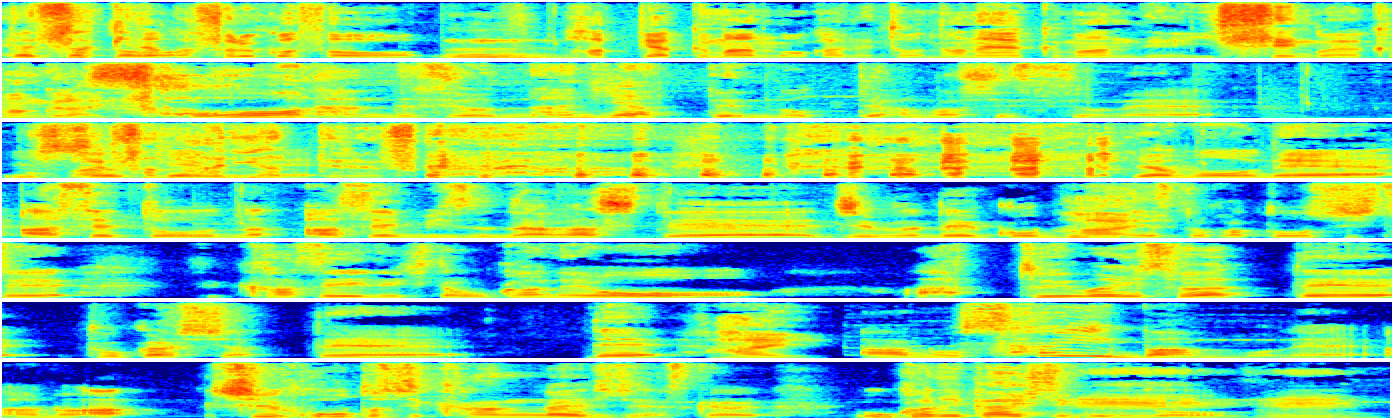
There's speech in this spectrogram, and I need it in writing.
えー、さっきなんかそれこそ、800万のお金と700万で1500万ぐらいそうなんですよ。何やってんのって話ですよね。一生懸命。何やってるんですか？いやもうね、汗と、汗水流して、自分でこうビジネスとか投資して稼いできたお金を、あっという間にそうやって溶かしちゃって、で、はい。あの、裁判もね、あの、あ、手法として考えるじゃないですか。お金返してくれと。うんうん、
